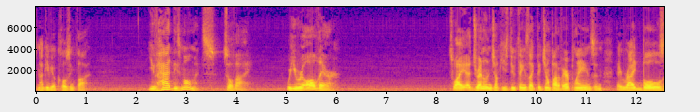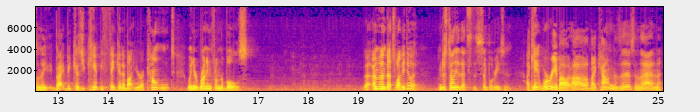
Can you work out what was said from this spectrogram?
And I'll give you a closing thought. You've had these moments, so have I, where you were all there. That's why adrenaline junkies do things like they jump out of airplanes and they ride bulls and they because you can't be thinking about your accountant when you're running from the bulls. And that's why they do it. I'm just telling you that's the simple reason. I can't worry about, ah, oh, my accountant is this and that. And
